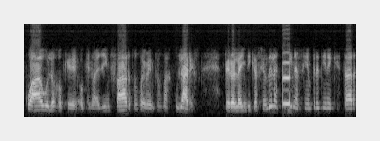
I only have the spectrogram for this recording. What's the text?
coágulos o que, o que no haya infartos o eventos vasculares. Pero la indicación de la aspirina siempre tiene que estar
